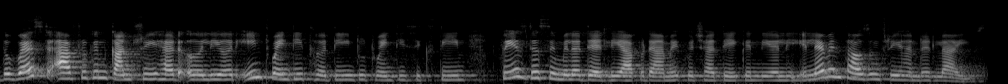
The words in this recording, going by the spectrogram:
The West African country had earlier in 2013 to 2016 faced a similar deadly epidemic which had taken nearly 11,300 lives.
